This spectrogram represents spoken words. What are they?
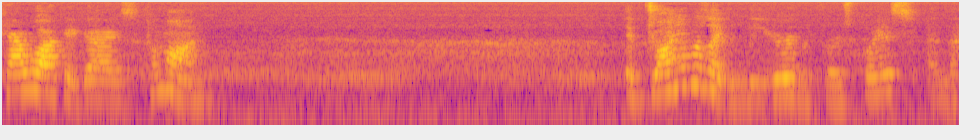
Catwalk it, guys. Come on. If Johnny was like leader in the first place, and then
